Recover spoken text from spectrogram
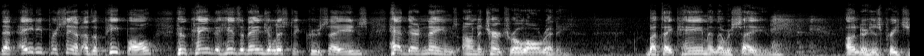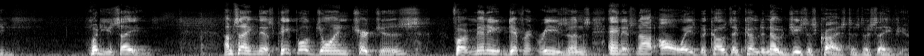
that 80% of the people who came to his evangelistic crusades had their names on the church roll already. But they came and they were saved under his preaching. What are you saying? I'm saying this people join churches for many different reasons, and it's not always because they've come to know Jesus Christ as their Savior.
